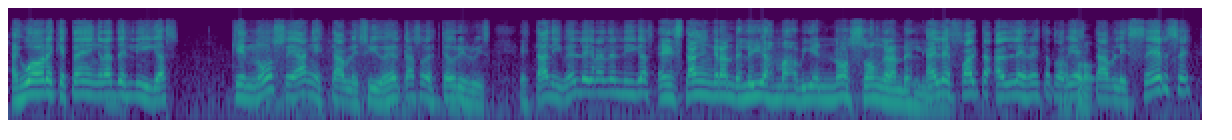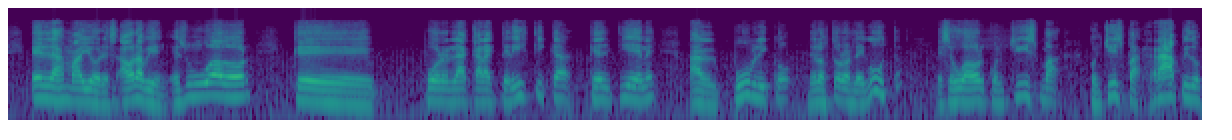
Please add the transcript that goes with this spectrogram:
Hay jugadores que están en grandes ligas que no se han establecido. Es el caso de Steuri Ruiz. Está a nivel de grandes ligas. Están en Grandes Ligas, más bien no son Grandes A Ligas. él le falta, a él le resta todavía establecerse en las mayores. Ahora bien, es un jugador que por la característica que él tiene al público de los toros le gusta. Ese jugador con chispa, con chispa, rápido,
